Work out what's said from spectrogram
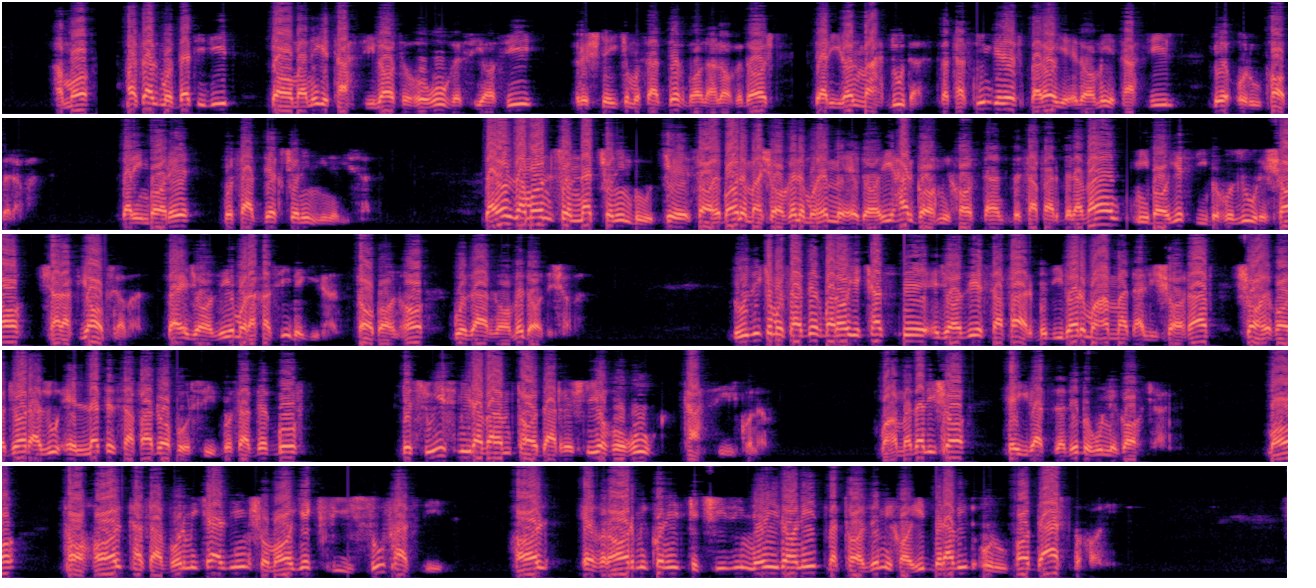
اما پس از مدتی دید دامنه تحصیلات حقوق سیاسی رشته که مصدق با علاقه داشت در ایران محدود است و تصمیم گرفت برای ادامه تحصیل به اروپا برود. در این باره مصدق چنین می نویسد در آن زمان سنت چنین بود که صاحبان مشاغل مهم اداری هرگاه می‌خواستند به سفر بروند میبایستی به حضور شاه شرفیاب شوند و اجازه مرخصی بگیرند تا به آنها گذرنامه داده شود. روزی که مصدق برای کسب اجازه سفر به دیدار محمد علی شاه رفت شاه قاجار از او علت سفر را پرسید. مصدق گفت به سوئیس می‌روم تا در رشته حقوق تحصیل کنم. محمد علی شاه حیرت زده به او نگاه کرد. ما تا حال تصور می کردیم شما یک فیلسوف هستید. حال اقرار می کنید که چیزی نمی‌دانید و تازه می خواهید بروید اروپا درس بخوانید.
